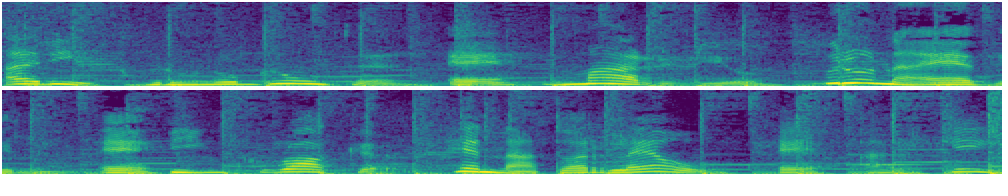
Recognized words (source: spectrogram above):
Ari. Bruno Gunther é Marvio. Bruna Evelyn é Pink Rocker. Renato Arléo é Arqueiro.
